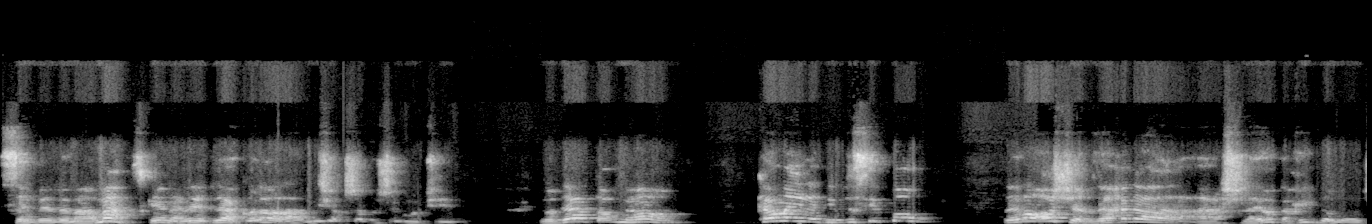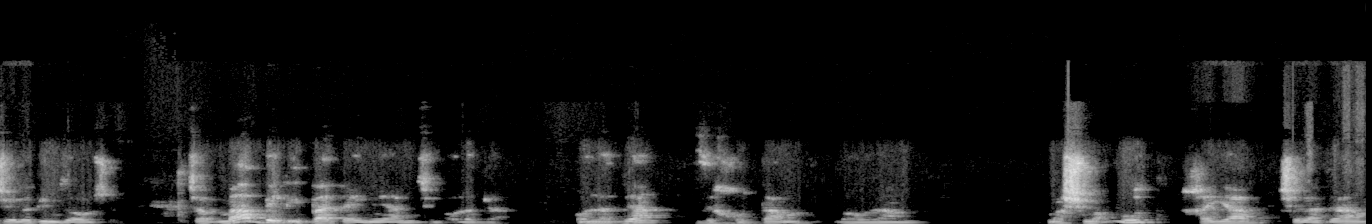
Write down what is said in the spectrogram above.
סבל ומאמץ, כן? אני יודע, כל ה... מי שעכשיו יושב ומקשיב, יודע טוב מאוד כמה ילדים זה סיפור. זה לא אושר, זה אחת האשליות הכי גדולות שילדים זה אושר. עכשיו, מה בליבת העניין של הולדה? הולדה זה חותם בעולם. משמעות חייו של אדם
